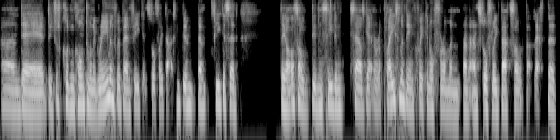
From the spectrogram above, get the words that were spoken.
And uh, they just couldn't come to an agreement with Benfica and stuff like that. I think Benfica said they also didn't see themselves getting a replacement in quick enough for him and, and, and stuff like that. So that left the,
